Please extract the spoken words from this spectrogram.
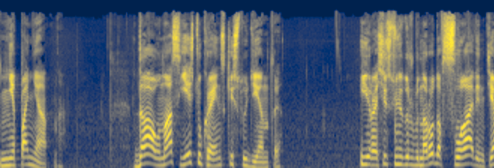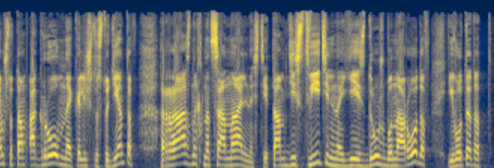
непонятно? Да, у нас есть украинские студенты. И Российский институт дружбы народов славен тем, что там огромное количество студентов разных национальностей. Там действительно есть дружба народов, и вот, этот,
